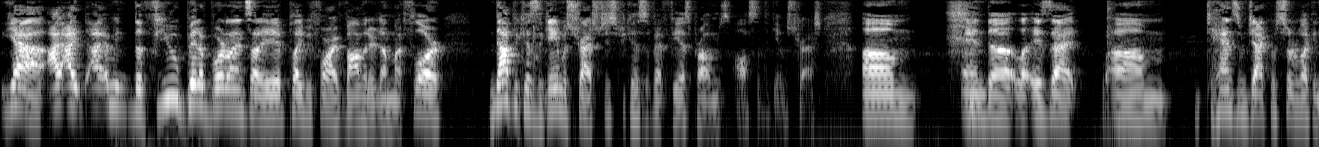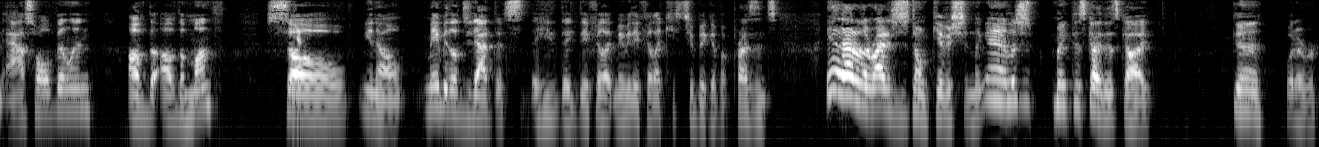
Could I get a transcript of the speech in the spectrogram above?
yeah, I, I I mean the few bit of Borderlands that I did play before I vomited on my floor, not because the game was trash, just because of FPS problems. Also, the game was trash. Um, and uh, is that um, Handsome Jack was sort of like an asshole villain of the of the month. So you know maybe they'll do that. That's he, they, they feel like maybe they feel like he's too big of a presence. Yeah, that other writers just don't give a shit. Like, eh, let's just make this guy this guy. Yeah, whatever.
